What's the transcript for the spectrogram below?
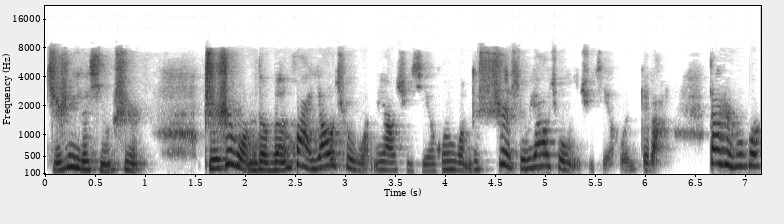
只是一个形式，只是我们的文化要求我们要去结婚，我们的世俗要求我们去结婚，对吧？但是如果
